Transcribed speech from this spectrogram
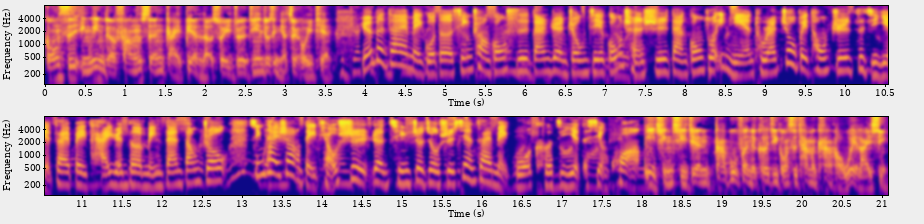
公司营运的方针改变了，所以就是今天就是你的最后一天。原本在美国的新创公司担任中阶工程师，但工作一年，突然就被通知自己也在被裁员的名单当中，心态上得调试，认清这就是现在美国科技业的现况。疫情期间，大部分的科技公司他们看好未来性，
